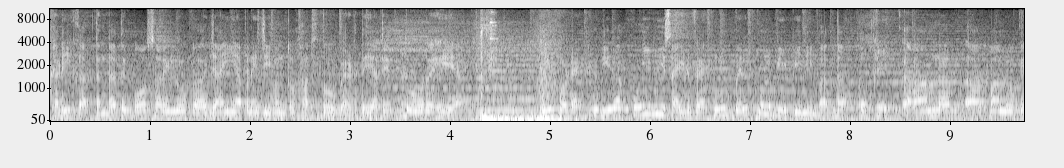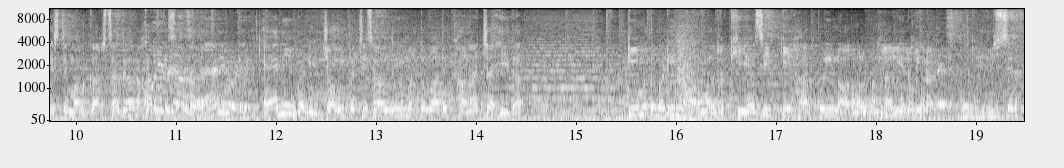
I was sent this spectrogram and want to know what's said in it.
ਖੜੀ ਕਰ ਦਿੰਦਾ ਤੇ ਬਹੁਤ ਸਾਰੇ ਲੋਕ ਅਜਾਈ ਆਪਣੇ ਜੀਵਨ ਤੋਂ ਹੱਥ ਧੋ ਬੈਠਦੇ ਆ ਤੇ ਧੋ ਰਹੇ ਆ। ਪ੍ਰੋਡਕਟ ਜਿਹਦਾ ਕੋਈ ਵੀ ਸਾਈਡ ਇਫੈਕਟ ਨਹੀਂ ਬਿਲਕੁਲ ਬੀਪੀ ਨਹੀਂ ਵੱਧਦਾ Okay. ਆਰਾਮ ਨਾਲ ਆਪਾਂ ਲੋਕ ਇਸਤੇਮਾਲ ਕਰ ਸਕਦੇ ਔਰ ਹਰ ਕਿਸੇ ਸਕਦਾ, anybody? ਐਨੀਬਡੀ 24 25 ਸਾਲ ਦੀ ਉਮਰ ਤੋਂ ਬਾਅਦ ਇਹ ਖਾਣਾ ਚਾਹੀਦਾ ਕੀਮਤ ਬੜੀ ਨਾਰਮਲ ਰੱਖੀ ਹੈ ਅਸੀਂ ਕਿ ਹਰ ਕੋਈ ਨਾਰਮਲ ਬੰਦਾ ਵੀ ਇਹਨੂੰ ਦੀ? ਸਿਰਫ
